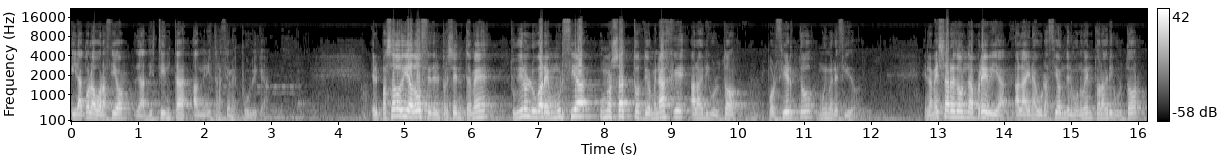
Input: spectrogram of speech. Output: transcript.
y la colaboración de las distintas administraciones públicas. El pasado día 12 del presente mes tuvieron lugar en Murcia unos actos de homenaje al agricultor, por cierto, muy merecidos. En la mesa redonda previa a la inauguración del Monumento al Agricultor,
